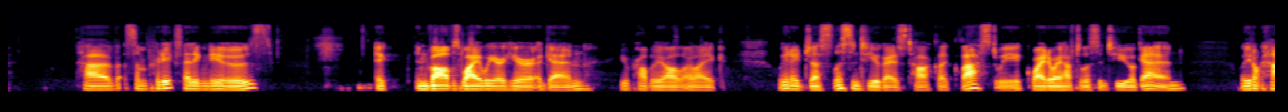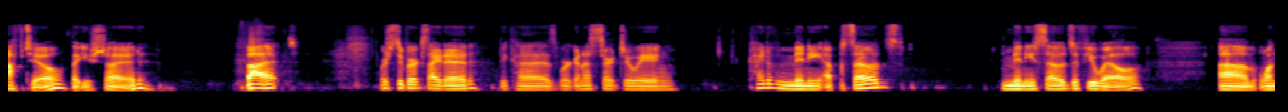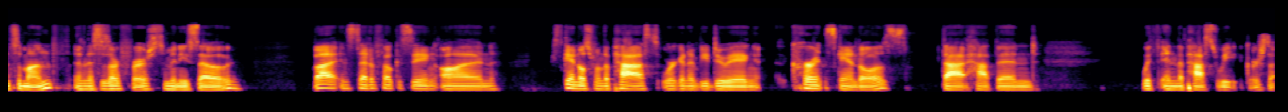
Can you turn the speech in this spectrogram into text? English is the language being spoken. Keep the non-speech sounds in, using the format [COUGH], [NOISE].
have some pretty exciting news. It involves why we are here again. You probably all are like, wait, I just listened to you guys talk like last week. Why do I have to listen to you again? Well, you don't have to, but you should. But we're super excited because we're going to start doing kind of mini episodes, mini sodes, if you will, um, once a month. And this is our first mini sode. But instead of focusing on scandals from the past, we're going to be doing current scandals that happened within the past week or so.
